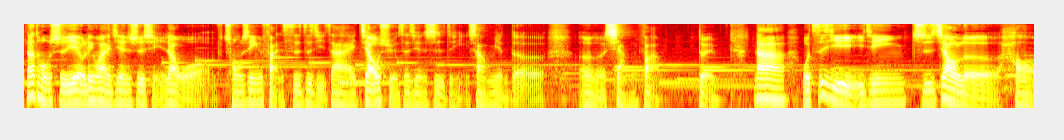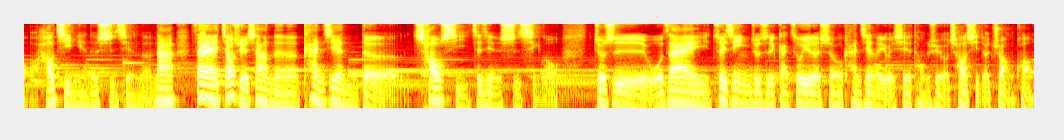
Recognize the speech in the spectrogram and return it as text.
那同时也有另外一件事情让我重新反思自己在教学这件事情上面的呃想法。对，那我自己已经执教了好好几年的时间了。那在教学上呢，看见的抄袭这件事情哦，就是我在最近就是改作业的时候，看见了有一些同学有抄袭的状况，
